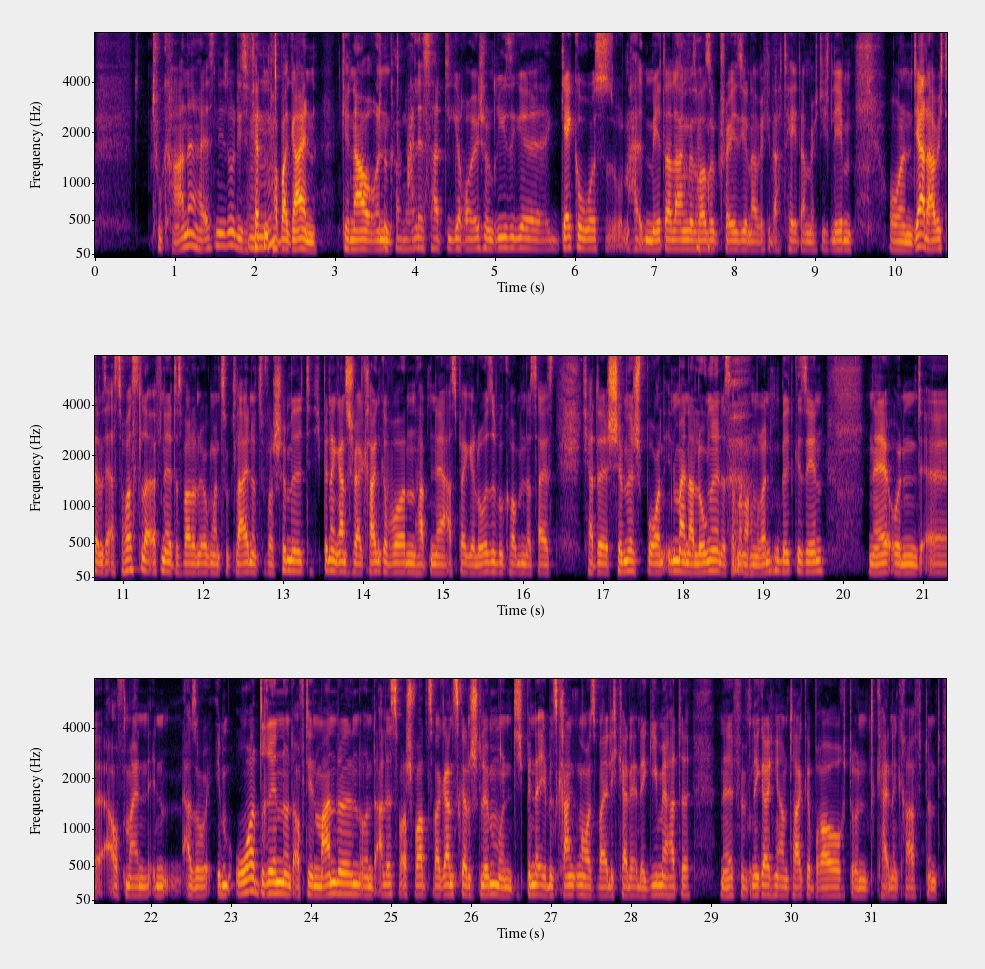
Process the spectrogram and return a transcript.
Tukane heißen die so, diese fetten mhm. Papageien. Genau, und Tukane. alles hat die Geräusche und riesige Geckos, so einen halben Meter lang, das war so crazy. Und da habe ich gedacht, hey, da möchte ich leben. Und ja, da habe ich dann das erste Hostel eröffnet, das war dann irgendwann zu klein und zu verschimmelt. Ich bin dann ganz schwer krank geworden, habe eine Aspergillose bekommen, das heißt, ich hatte Schimmelsporen in meiner Lunge, das hat man noch im Röntgenbild gesehen ne? Und äh, auf meinen, in, also im Ohr drin und auf den Mandeln und alles war schwarz, war ganz, ganz schlimm. Und ich bin da eben ins Krankenhaus, weil ich keine Energie mehr hatte, ne? Fünf Nickerchen am Tag gebraucht und keine Kraft und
